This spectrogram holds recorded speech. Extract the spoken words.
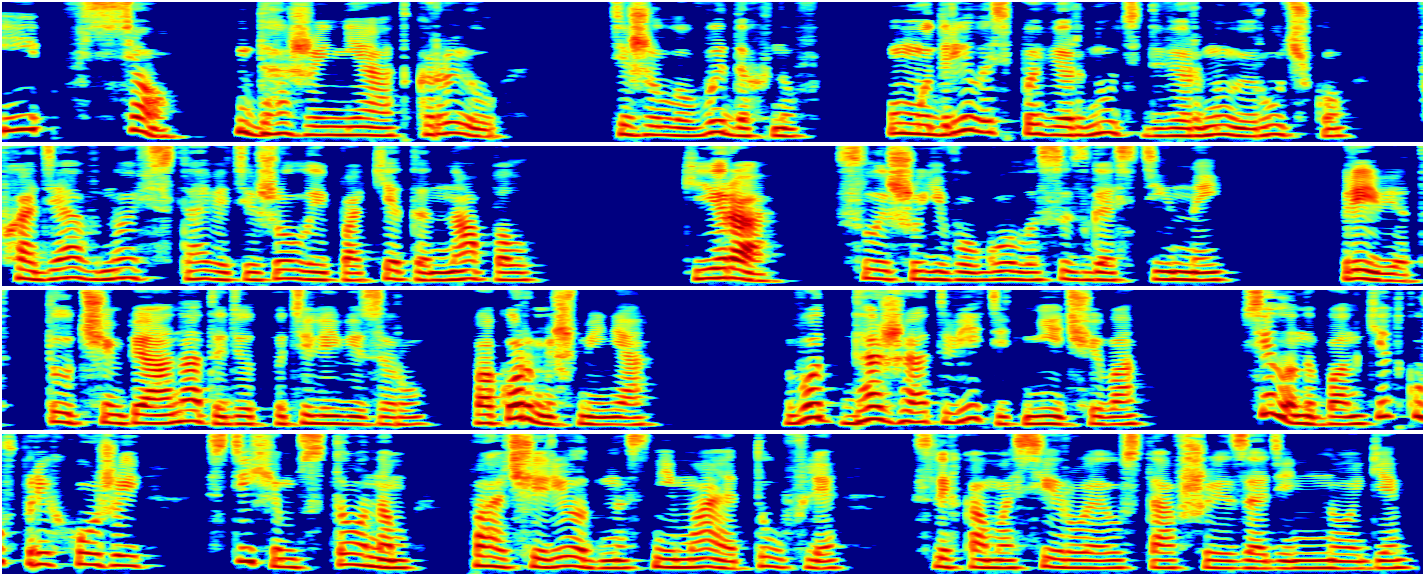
и все, даже не открыл. Тяжело выдохнув, умудрилась повернуть дверную ручку, входя, вновь ставя тяжелые пакеты на пол. «Кира!» — слышу его голос из гостиной. «Привет, тут чемпионат идет по телевизору. Покормишь меня?» Вот даже ответить нечего. Села на банкетку в прихожей с тихим стоном, поочередно снимая туфли, слегка массируя уставшие за день ноги.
